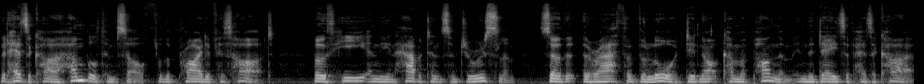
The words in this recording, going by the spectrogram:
But Hezekiah humbled himself for the pride of his heart, both he and the inhabitants of Jerusalem, so that the wrath of the Lord did not come upon them in the days of Hezekiah.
